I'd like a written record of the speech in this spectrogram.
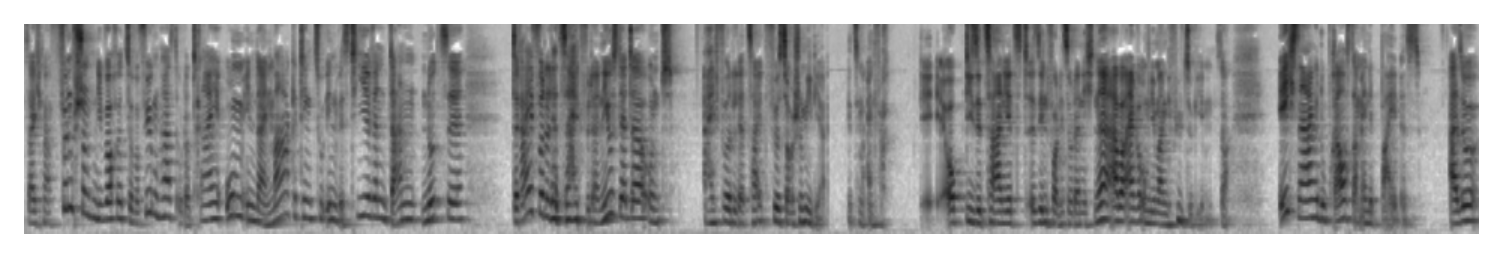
sag ich mal, fünf Stunden die Woche zur Verfügung hast oder drei, um in dein Marketing zu investieren, dann nutze drei Viertel der Zeit für dein Newsletter und ein Viertel der Zeit für Social Media. Jetzt mal einfach ob diese Zahlen jetzt sinnvoll ist oder nicht, ne? aber einfach um dir mal ein Gefühl zu geben. So. Ich sage, du brauchst am Ende beides. Also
